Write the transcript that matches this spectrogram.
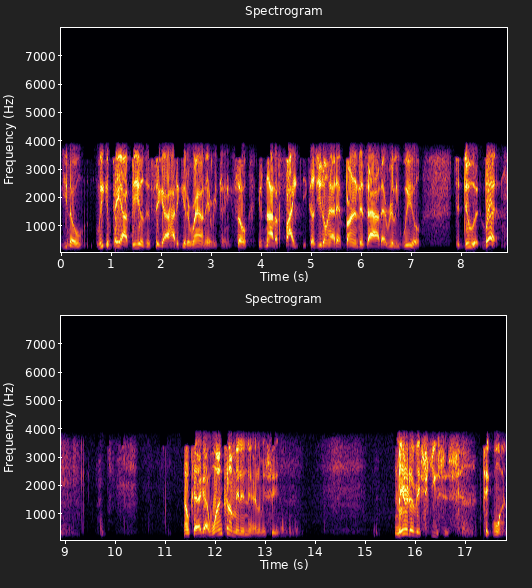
you know, we can pay our bills and figure out how to get around everything. So it's not a fight because you don't have that burning desire, that really will to do it. But okay, I got one comment in there. Let me see. Myriad of excuses. Pick one.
